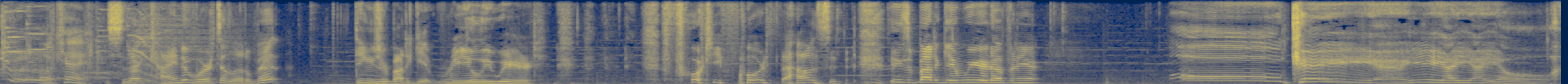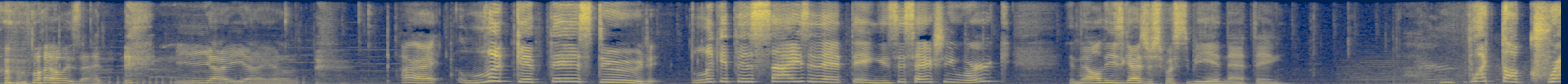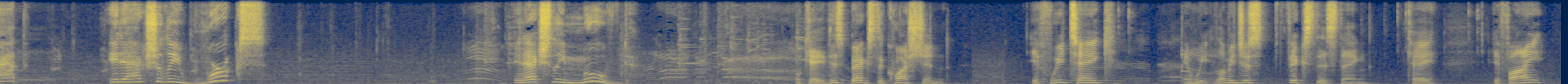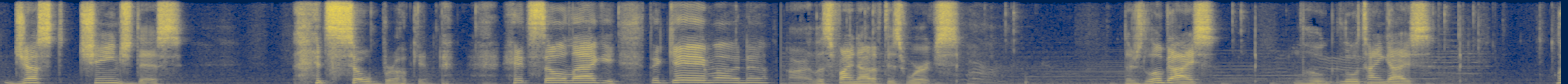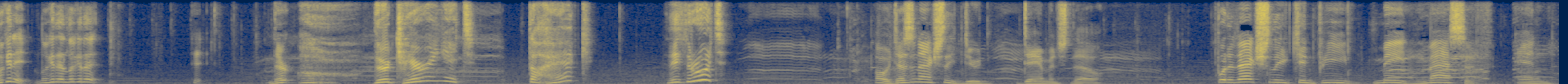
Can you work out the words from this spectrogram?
okay. So that kind of worked a little bit. Things are about to get really weird. 44,000. Things are about to get weird up in here. Okay. Yeah, yeah, yo. what was that? Yeah, yeah, yo. Alright. Look at this, dude. Look at the size of that thing. Does this actually work? And all these guys are supposed to be in that thing. What the crap? It actually works. It actually moved. Okay, this begs the question. If we take and we let me just fix this thing, okay? If I just change this, it's so broken. It's so laggy. The game, oh no. Alright, let's find out if this works. There's little guys. Little, little tiny guys. Look at it. Look at it. Look at it. it they're oh, they're carrying it. The heck? They threw it. Oh, it doesn't actually do damage though. But it actually can be made massive and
